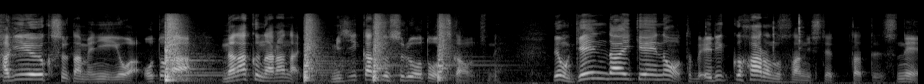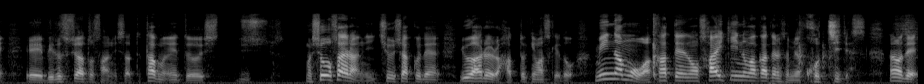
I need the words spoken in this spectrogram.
歯切れを良くするために要は音が長くならない。短くする音を使うんですね。でも現代系の多分エリック・ハーランドさんにしてたってですね、えー、ビル・スチュアートさんにしたって多分、えーと詳細欄に注釈で URL 貼っときますけどみんなもう若手の最近の若手の人はみんなこっちですなので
